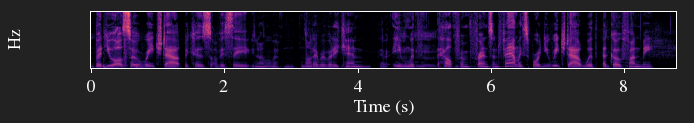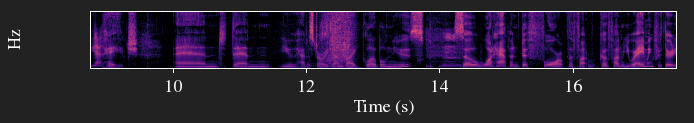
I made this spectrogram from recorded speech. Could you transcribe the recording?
But you also reached out because obviously, you know, not everybody can, even with Mm-hmm. help from friends and family support. You reached out with a GoFundMe Yes. page. And then you had a story done by Global News. Mm-hmm. So, what happened before the fun, GoFundMe? You were aiming for thirty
